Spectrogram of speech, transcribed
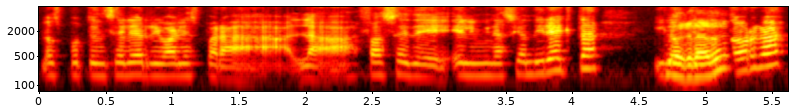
los potenciales rivales para la fase de eliminación directa y ¿Le lo que otorga.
